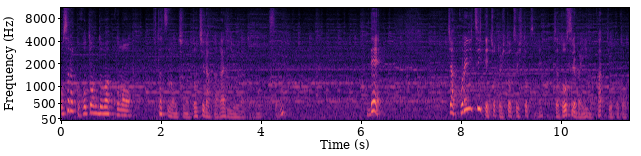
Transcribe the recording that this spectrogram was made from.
おそらくほとんどはこの2つのうちのどちらかが理由だと思うんですよね。でじゃあこれについてちょっと一つ一つねじゃあどうすればいいのかっていうことを考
